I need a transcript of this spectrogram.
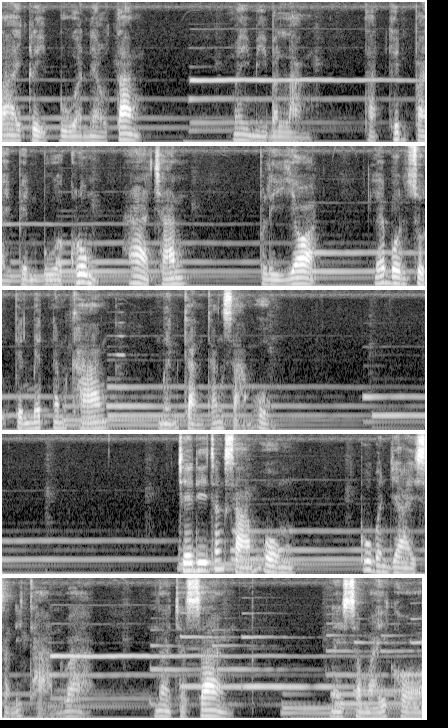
ลายกลีบบัวแนวตั้ง ไม่มีบัลลังก์ตัดขึ้นไปเป็นบัวคลุ้ม ห้าชั้น ปลียอด และบนสุดเป็นเม็ดน้ำค้างเหมือนกันทั้งสามองค์ เจดีย์ทั้งสามองค์ ผู้บรรยายสันนิษฐานว่าน่าจะสร้างในสมัยของ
